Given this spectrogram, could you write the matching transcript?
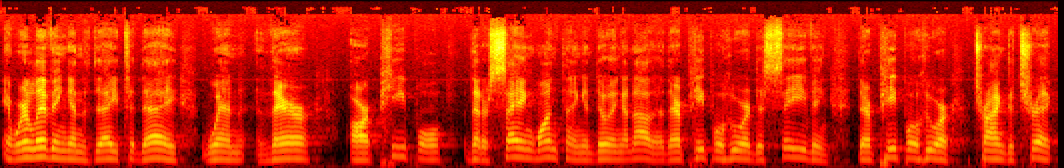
And we're living in the day today when there are people that are saying one thing and doing another. There are people who are deceiving. There are people who are trying to trick.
